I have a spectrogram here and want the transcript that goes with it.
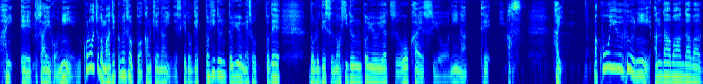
はい。えっ、ー、と、最後に、これはちょっとマジックメソッドは関係ないんですけど、 get hidden というメソッドで、ドル this の hidden というやつを返すようになっています。はい。まあ、こういう風に、アンダーバーアンダーバー、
